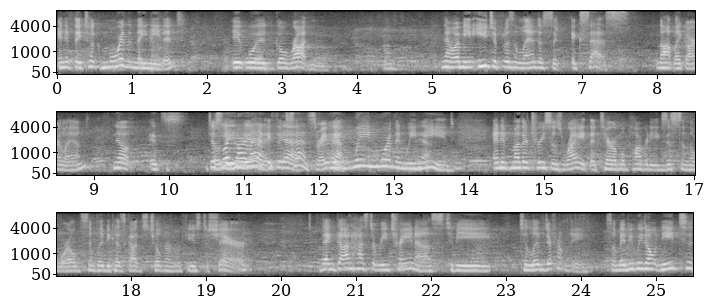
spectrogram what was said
and if they took more than they needed, it would go rotten. Now, I mean, Egypt was a land of excess, not like our land. No, it's Just totally like our land, it's Yeah. excess, right? We have way more than we Yeah. need. And if Mother Teresa's right that terrible poverty exists in the world simply because God's children refuse to share, then God has to retrain us to be to live differently. So maybe we don't need to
